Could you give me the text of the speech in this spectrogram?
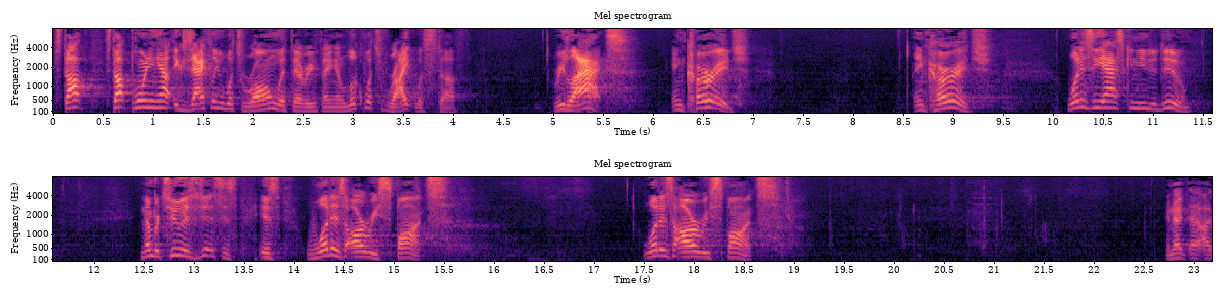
Stop, stop pointing out exactly what's wrong with everything and look what's right with stuff. Relax. Encourage. Encourage. What is he asking you to do? Number two is this is, is what is our response? What is our response? And I, I,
